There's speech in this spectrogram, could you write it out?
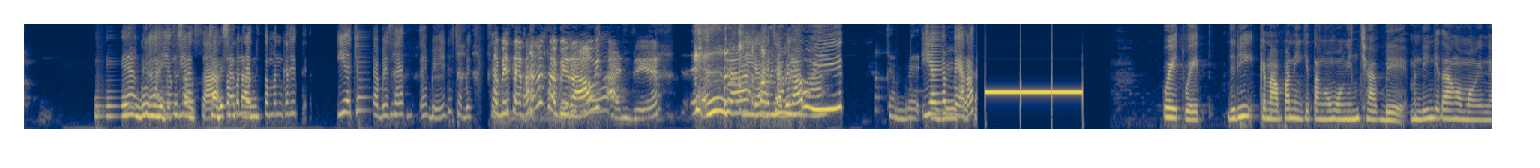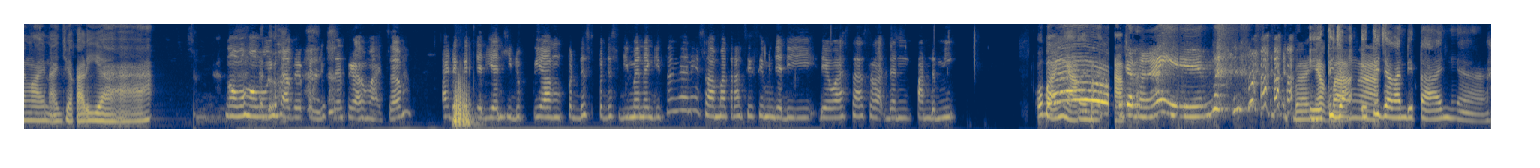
Iya, gue yang biasa. Cabai setan. Temen keriting Iya cabai set eh beda cabai cabai setan kan cabai rawit anjir. Enggak, iya cabai rawit. Cabai Iya merah. Wait, wait. Jadi kenapa nih kita ngomongin cabai? Mending kita ngomongin yang lain aja kali ya. Ngomong-ngomongin cabai pedes dan segala macam, ada kejadian hidup yang pedes-pedes gimana gitu nggak nih selama transisi menjadi dewasa dan pandemi? Oh banyak. Wow, bukan main. banyak itu banget. itu jangan ditanya.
